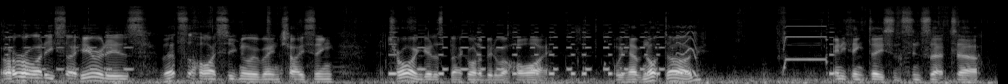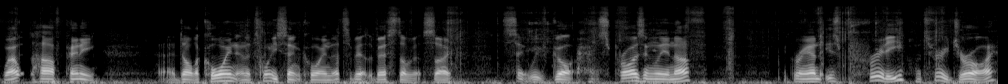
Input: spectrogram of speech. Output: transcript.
Alrighty, so here it is. That's the high signal we've been chasing try and get us back on a bit of a high. We have not dug anything decent since that, uh, well, the half penny uh, dollar coin and a 20 cent coin. That's about the best of it. So let's see what we've got. Surprisingly enough, the ground is pretty, it's very dry.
